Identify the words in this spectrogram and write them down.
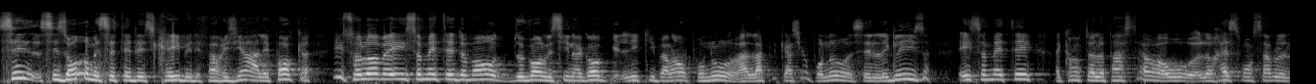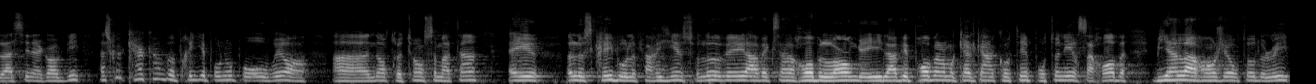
Ces, hommes, c'était des scribes et des pharisiens à l'époque, ils se levaient, ils se mettaient devant, devant le synagogue, l'équivalent pour nous, l'application pour nous, c'est l'église, et ils se mettaient, quand le pasteur ou le responsable de la synagogue dit, est-ce que quelqu'un veut prier pour nous pour ouvrir notre temps ce matin? Et le scribe ou le pharisien se levait avec sa robe longue et il avait probablement quelqu'un à côté pour tenir sa robe bien la rangée autour de lui,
